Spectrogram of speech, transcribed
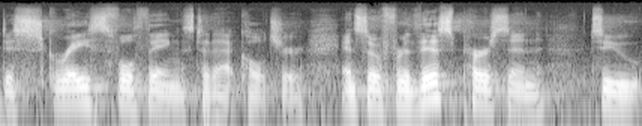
disgraceful things to that culture. And so for this person to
